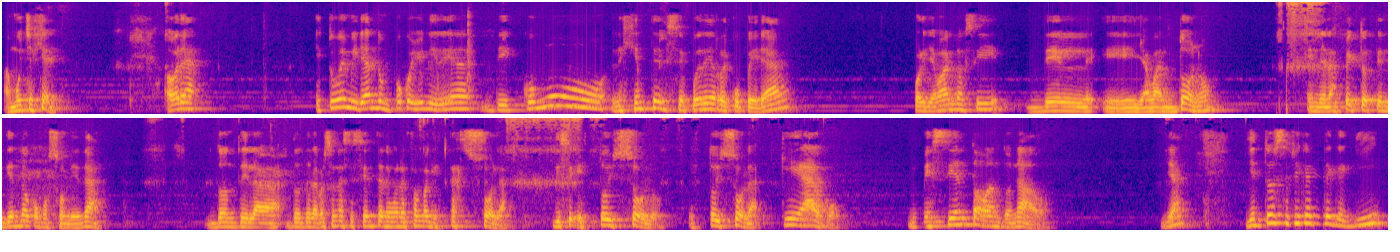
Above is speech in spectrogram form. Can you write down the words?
a mucha gente. Ahora, estuve mirando un poco yo la idea de cómo la gente se puede recuperar, por llamarlo así, del eh, abandono en el aspecto entendiendo como soledad, donde la, donde la persona se siente de alguna forma que está sola. Dice, estoy solo, estoy sola, ¿qué hago? Me siento abandonado. ¿Ya? Y entonces fíjate que aquí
